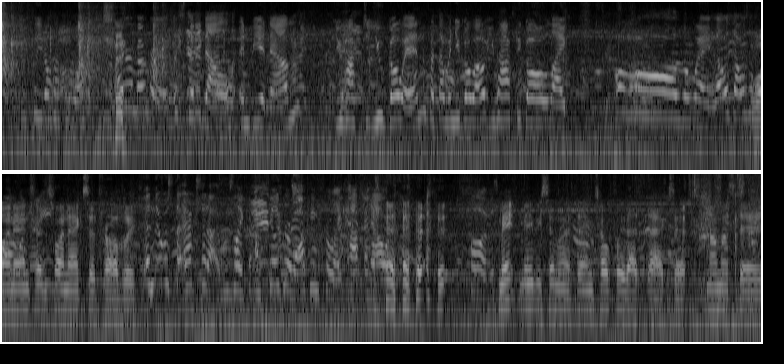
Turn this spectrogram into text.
Just so you don't have to walk. I remember the Citadel in Vietnam. You have to you go in, but then when you go out, you have to go like all the way. That was that was a One far entrance, right? one exit, probably. And there was the exit. It was like I feel like we were walking for like half an hour. Oh, it was. May- Maybe similar things. Hopefully that's the exit. Namaste.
